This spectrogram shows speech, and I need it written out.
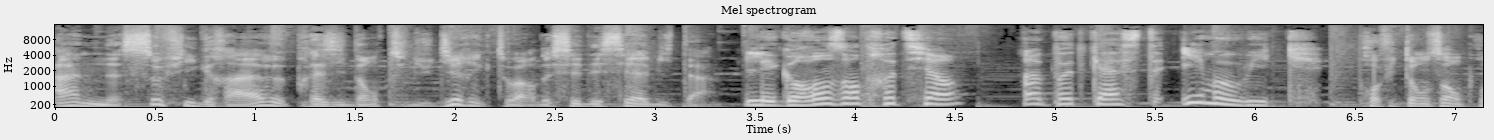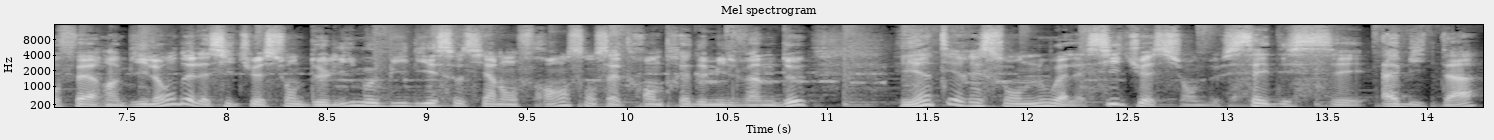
Anne-Sophie Grave, présidente du directoire de CDC Habitat. Les Grands Entretiens, un podcast Imo Week. Profitons-en pour faire un bilan de la situation de l'immobilier social en France en cette rentrée 2022 et intéressons-nous à la situation de CDC Habitat.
